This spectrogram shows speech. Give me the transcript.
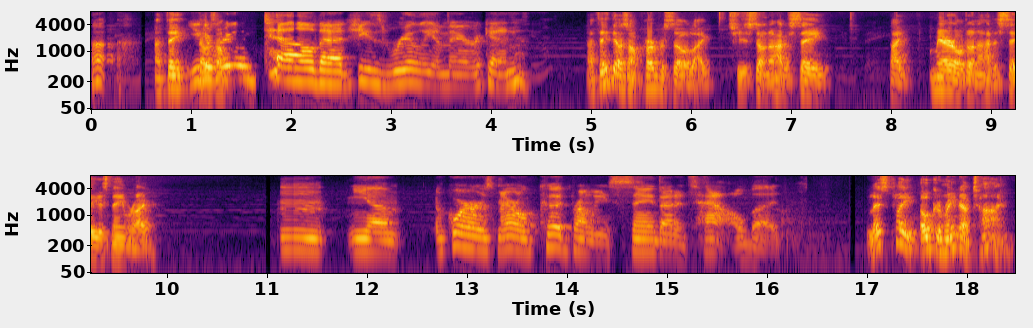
I think You that was can on, really tell that she's really American. I think that was on purpose though. Like she just don't know how to say, like Meryl don't know how to say his name right. Mm, yeah. Of course, Meryl could probably say that it's Hal, but. Let's play Ocarina of Time.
